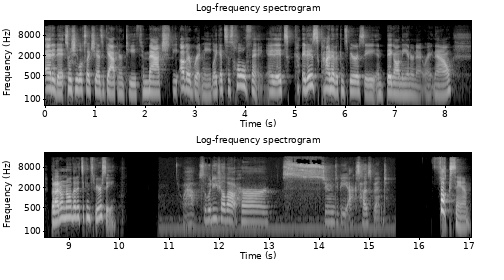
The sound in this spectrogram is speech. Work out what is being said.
edit it so she looks like she has a gap in her teeth to match the other Britney. Like it's this whole thing. It's it is kind of a conspiracy and big on the internet right now. But I don't know that it's a conspiracy. Wow. So what do you feel about her soon to be ex-husband? fuck Sam.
